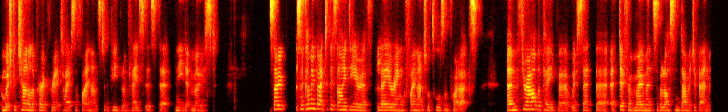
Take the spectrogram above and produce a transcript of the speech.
and which could channel appropriate types of finance to the people and places that need it most. So, so coming back to this idea of layering financial tools and products, um, throughout the paper, we've said that at different moments of a loss and damage event,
